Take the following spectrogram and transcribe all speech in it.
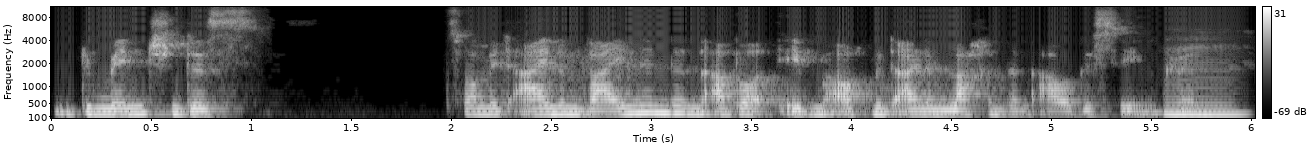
die Menschen das zwar mit einem weinenden, aber eben auch mit einem lachenden Auge sehen können.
